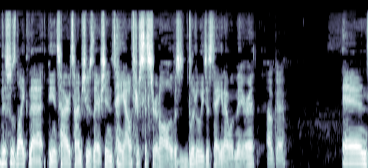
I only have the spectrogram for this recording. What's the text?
This was like that the entire time she was there. She didn't hang out with her sister at all. It was literally just hanging out with me, right? Okay. And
